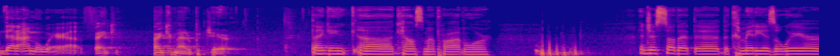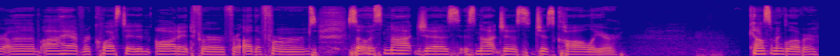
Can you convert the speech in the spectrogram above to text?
that I'm aware of. Thank you. Thank you, Madam Chair. Thank you, uh, Councilman Pridemore. And just so that the, the committee is aware, um, I have requested an audit for, for other firms. So it's not just, it's not just, just Collier. Councilman Glover.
